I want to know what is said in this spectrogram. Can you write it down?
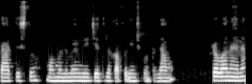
ప్రార్థిస్తూ మమ్మల్ని మేము నీ చేతులకు అప్పగించుకుంటున్నాము. ప్రభానైనా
